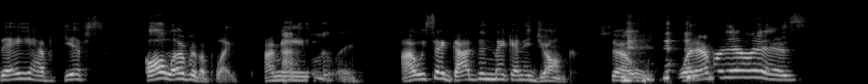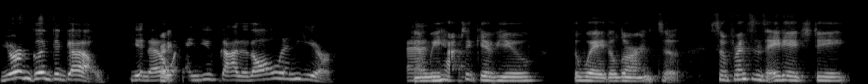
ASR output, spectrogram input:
they have gifts all over the place. I mean, Absolutely. I always say God didn't make any junk. So whatever there is, you're good to go, you know, right. and you've got it all in here. And, and we have to give you the way to learn to so, for instance, ADHD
